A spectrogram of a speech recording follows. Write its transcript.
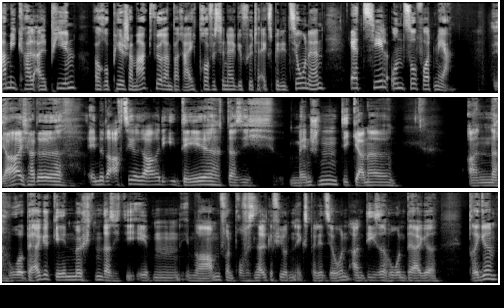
Amical Alpin, europäischer Marktführer im Bereich professionell geführter Expeditionen. Erzähl uns sofort mehr. Ja, ich hatte Ende der 80er Jahre die Idee, dass ich Menschen, die gerne an hohe Berge gehen möchten, dass ich die eben im Rahmen von professionell geführten Expeditionen an diese hohen Berge bringe.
